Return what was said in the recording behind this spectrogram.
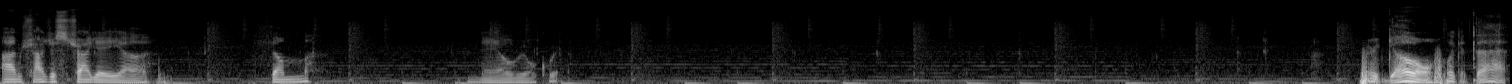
I'm, just trying to get a uh, thumb nail real quick. There we go. Look at that.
